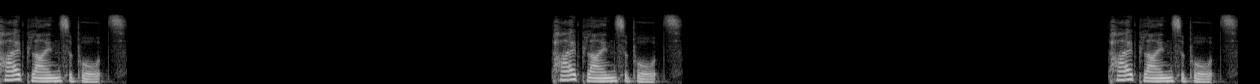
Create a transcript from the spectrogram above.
Pipeline supports. Pipeline supports. Pipeline supports.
